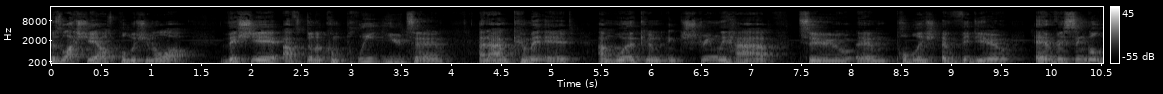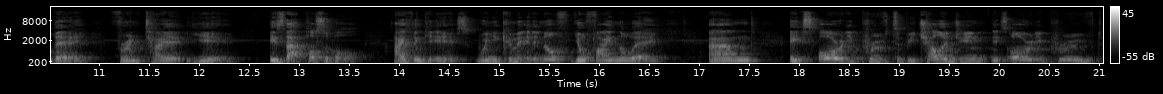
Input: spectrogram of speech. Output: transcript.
because last year I was publishing a lot. This year, I've done a complete U turn and I'm committed. I'm working extremely hard to um, publish a video every single day for an entire year. Is that possible? I think it is. When you're committed enough, you'll find the way. And it's already proved to be challenging. It's already proved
